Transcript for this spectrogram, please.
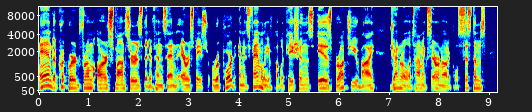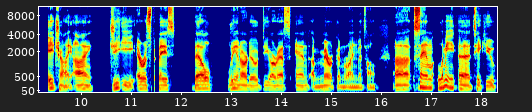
And a quick word from our sponsors. The Defense and Aerospace Report and its family of publications is brought to you by General Atomics Aeronautical Systems, HII, GE Aerospace, Bell, Leonardo, DRS, and American Rheinmetall. Uh, Sam, let me uh, take you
